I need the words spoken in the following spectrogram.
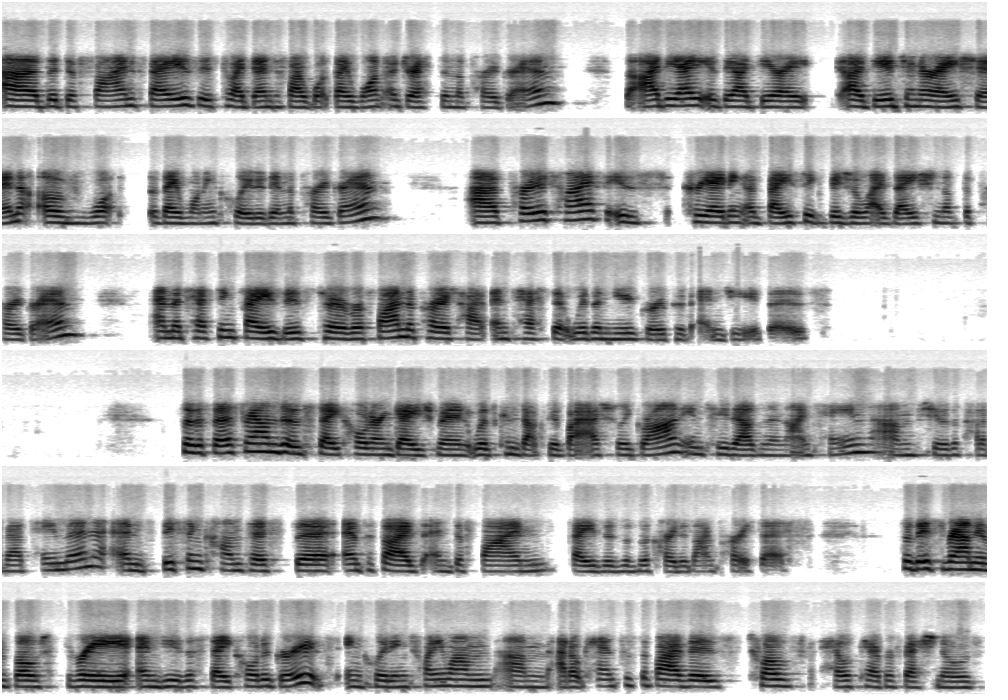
Uh, the define phase is to identify what they want addressed in the program. The ideate is the idea, idea generation of what they want included in the program. Uh, prototype is creating a basic visualization of the program. And the testing phase is to refine the prototype and test it with a new group of end users. So the first round of stakeholder engagement was conducted by Ashley Grant in 2019. Um, she was a part of our team then, and this encompassed the empathize and define phases of the co-design process. So this round involved three end user stakeholder groups, including 21 um, adult cancer survivors, 12 healthcare professionals,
